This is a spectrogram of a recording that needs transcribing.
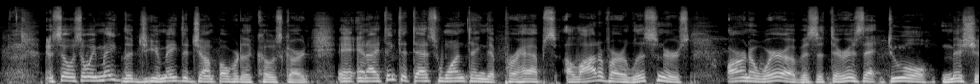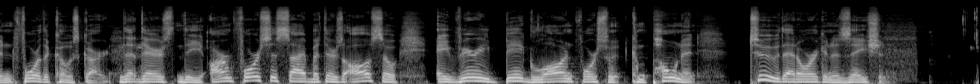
so so we made the you made the jump over to the Coast Guard, and, and I think that that's one thing that perhaps a lot of our listeners aren't aware of is that there is that dual mission for the Coast Guard. That there's the armed forces side, but there's also a very big law enforcement component to that organization.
